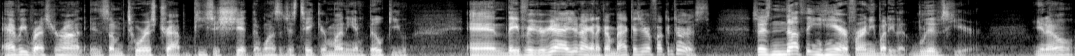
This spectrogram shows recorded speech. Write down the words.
Every restaurant is some tourist trap piece of shit that wants to just take your money and bilk you. And they figure, yeah, you're not to come back because you're a fucking tourist. So there's nothing here for anybody that lives here. You know?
